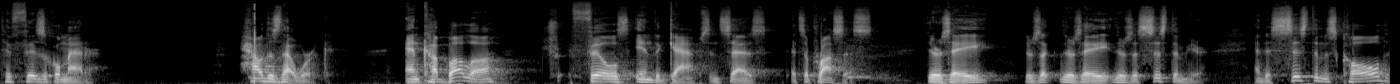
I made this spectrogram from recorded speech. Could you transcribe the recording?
to physical matter? How does that work? And Kabbalah tr- fills in the gaps and says it's a process. There's a, there's, a, there's, a, there's a system here. And the system is called,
